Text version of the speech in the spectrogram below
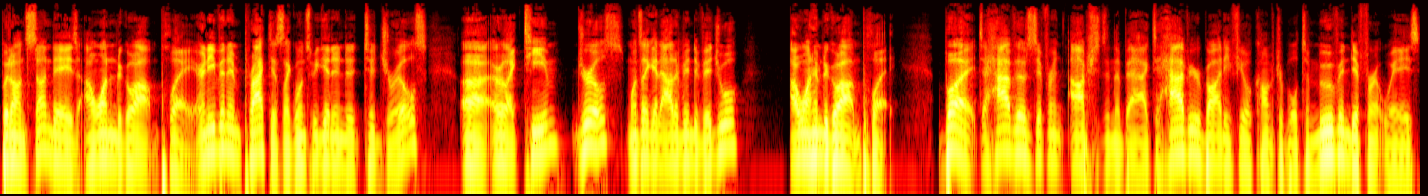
but on Sundays, I want him to go out and play. And even in practice, like once we get into to drills uh, or like team drills, once I get out of individual, I want him to go out and play. But to have those different options in the bag, to have your body feel comfortable, to move in different ways,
